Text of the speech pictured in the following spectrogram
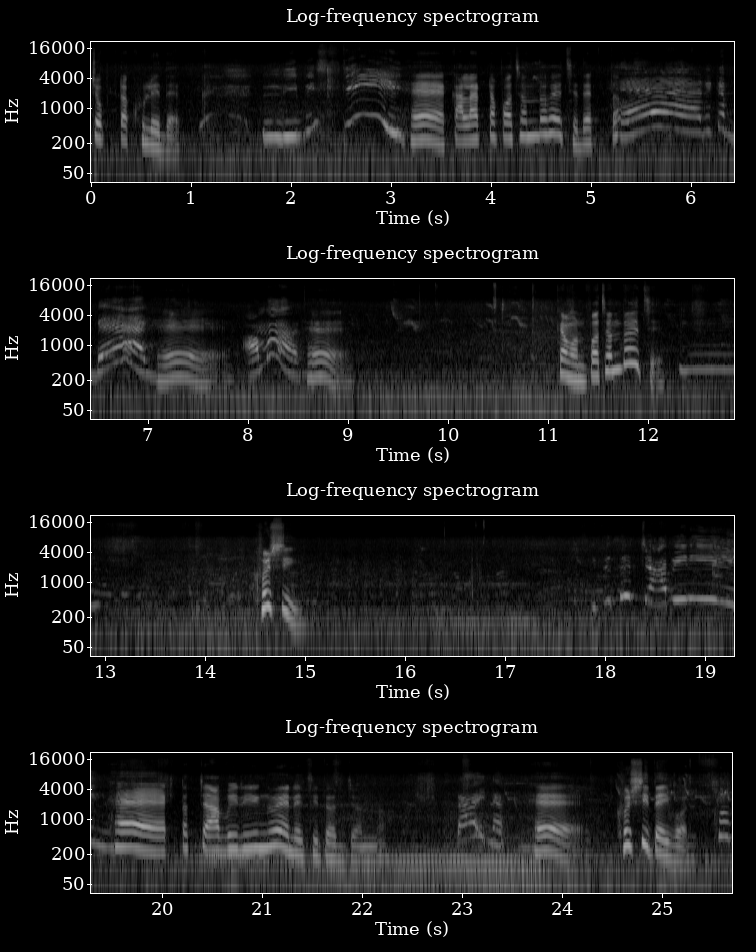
চোখটা খুলে দেখ। লিপস্টিক? হ্যাঁ কালারটা পছন্দ হয়েছে দেখ তো। হ্যাঁ আর এটা ব্যাগ। হ্যাঁ। আমার? হ্যাঁ। কেমন পছন্দ হয়েছে? খুশি? এটা তো চাবি রিং। হ্যাঁ একটা চাবি রিংও এনেছি তোর জন্য। তাই না হ্যাঁ খুশি তাই বল। খুব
